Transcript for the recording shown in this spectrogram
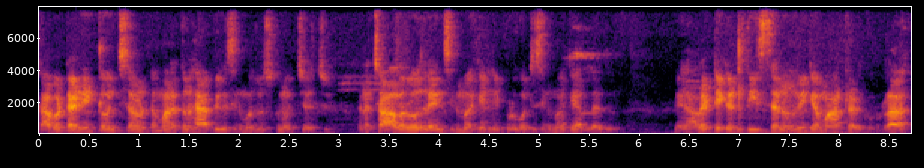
కాబట్టి ఆయన ఇంట్లో ఉంచామంటే మన ఇద్దరం హ్యాపీగా సినిమా చూసుకుని వచ్చేయచ్చు. ఆయన చాలా రోజులు అయిన సినిమాకి వెళ్ళి ఇప్పుడు వచ్చి సినిమాకి వెళ్ళలేదు. నేను అలాగే టికెట్లు తీస్తాను నువ్వు ఇంకా మాట్లాడుకో. రా.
